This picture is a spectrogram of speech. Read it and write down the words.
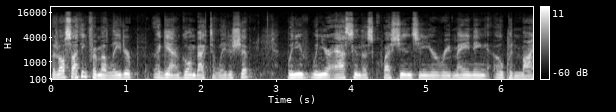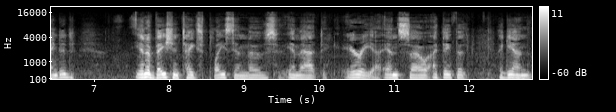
But also, I think from a leader, again, going back to leadership, when you when you're asking those questions and you're remaining open minded, innovation takes place in those in that area. And so I think that again,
